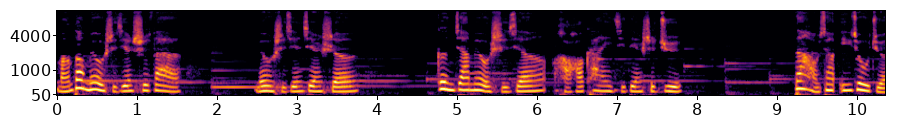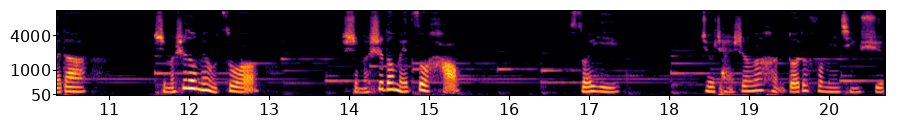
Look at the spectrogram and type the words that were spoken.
忙到没有时间吃饭，没有时间健身，更加没有时间好好看一集电视剧，但好像依旧觉得什么事都没有做，什么事都没做好，所以就产生了很多的负面情绪。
